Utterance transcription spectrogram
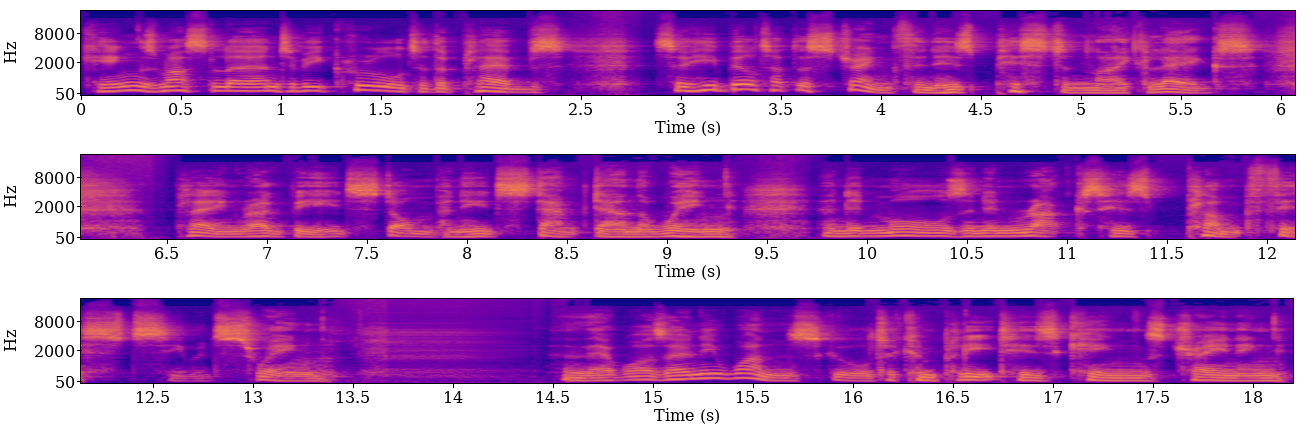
Kings must learn to be cruel to the plebs, so he built up the strength in his piston like legs. Playing rugby, he'd stomp and he'd stamp down the wing, and in mauls and in rucks his plump fists he would swing. And there was only one school to complete his king's training,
